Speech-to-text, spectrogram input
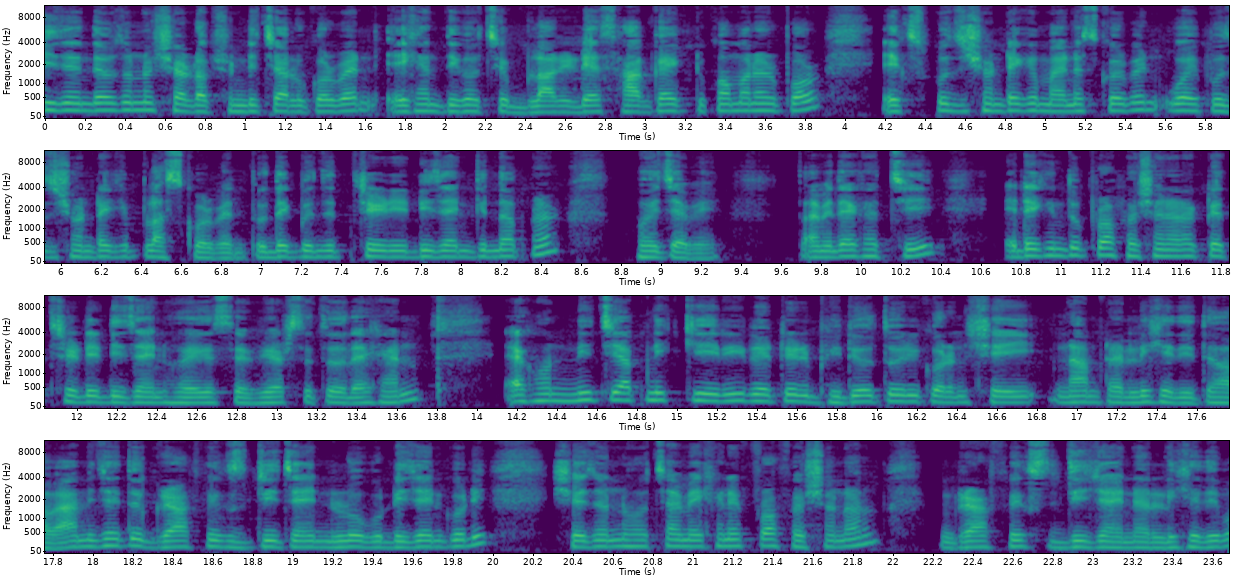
ডিজাইন দেওয়ার জন্য শার্ট অপশনটি চালু করবেন। এখান থেকে হচ্ছে ব্লারি ড্যাস হালকা একটু কমানোর পর এক্স পজিশনটাকে মাইনাস করবেন ওয়াই পজিশনটাকে প্লাস করবেন। তো দেখবেন যে থ্রি ডিজাইন কিন্তু আপনার হয়ে যাবে। তো আমি দেখাচ্ছি। এটা কিন্তু প্রফেশনাল একটা থ্রি ডিজাইন হয়ে গেছে ভিআরসি তো দেখেন। এখন নিচে আপনি কি রিলেটেড ভিডিও তৈরি করেন, সেই নামটা লিখে দিতে হবে। আমি যেহেতু গ্রাফিক্স ডিজাইন লোগো ডিজাইন করি সেই জন্য হচ্ছে আমি এখানে প্রফেশনাল গ্রাফিক্স ডিজাইনার লিখে দিব।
